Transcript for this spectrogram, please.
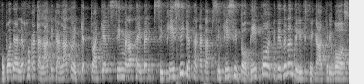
Οπότε, αν έχω καταλάβει καλά, το, το ΑΚΕΛ σήμερα θα υπερψηφίσει και θα καταψηφίσει το δίκο, επειδή δεν αντιληφθήκα ακριβώς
